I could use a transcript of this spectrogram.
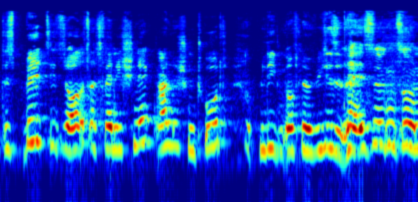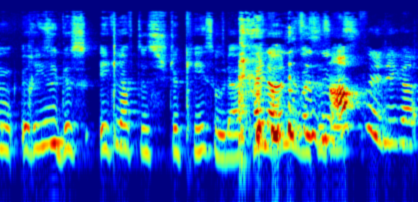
Das Bild sieht so aus, als wären die Schnecken alle schon tot und liegen auf der Wiese. Da ist irgend so ein riesiges, ekelhaftes Stück Käse oder keine Ahnung, was Das ist ein Apfel, Digga.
